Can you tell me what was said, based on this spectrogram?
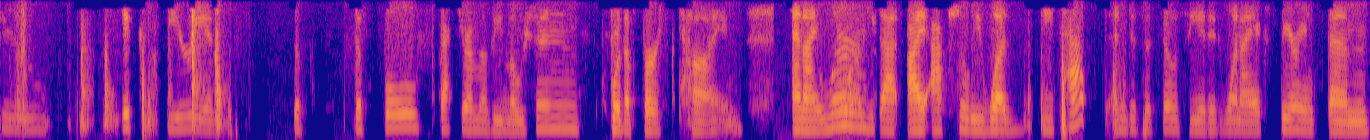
to experience the the full spectrum of emotions for the first time. And I learned that I actually was detached and disassociated when I experienced them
